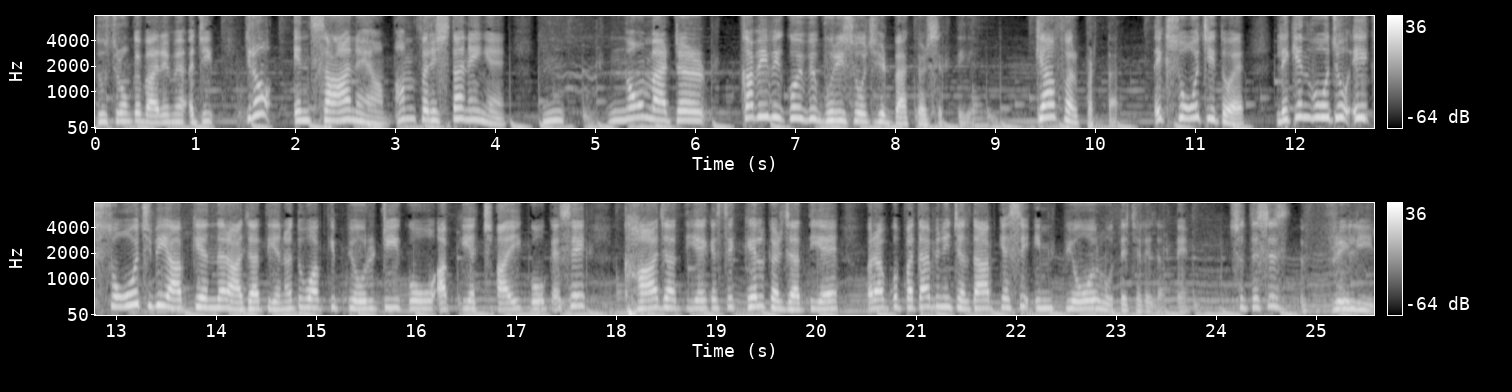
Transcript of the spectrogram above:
दूसरों के बारे में अजीब यू नो इंसान है हम हम फरिश्ता नहीं है। नो मैटर कभी भी कोई भी बुरी सोच हिट बैक कर सकती है। क्या फ़र्क पड़ता है? एक सोच ही तो है। लेकिन वो जो एक सोच भी आपके अंदर आ जाती है ना तो वो आपकी प्योरिटी को आपकी अच्छाई को कैसे खा जाती है कैसे किल कर जाती है और आपको पता भी नहीं चलता आप कैसे इम्प्योर होते चले जाते हैं। So this is really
